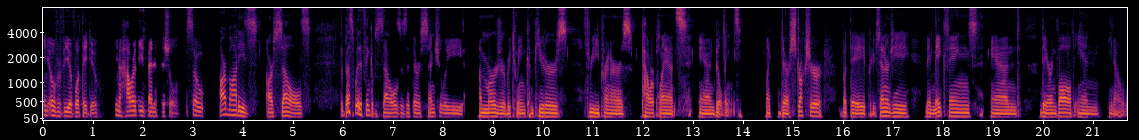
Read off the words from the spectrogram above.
an overview of what they do? You know, how are these beneficial? So our bodies, our cells, the best way to think of cells is that they're essentially a merger between computers, 3D printers, power plants, and buildings. Like their structure, but they produce energy, they make things, and they are involved in, you know,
